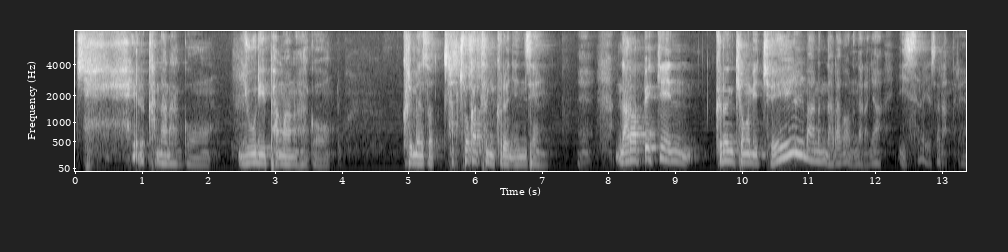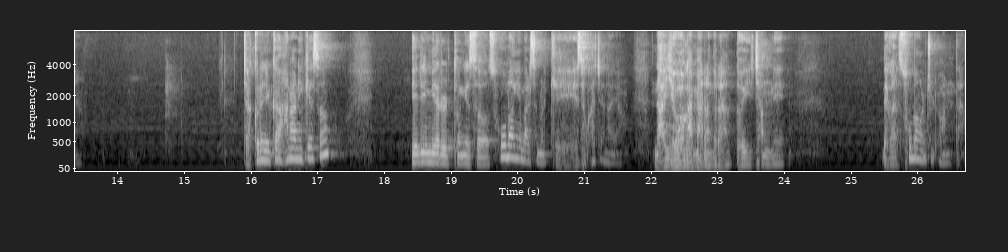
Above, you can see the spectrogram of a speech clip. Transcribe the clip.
제일 가난하고 유리방황하고 그러면서 잡초 같은 그런 인생. 예. 나라 뺏긴 그런 경험이 제일 많은 나라가 어느 나라냐? 이스라엘 사람들이에요. 자 그러니까 하나님께서 에리미야를 통해서 소망의 말씀을 계속 하잖아요. 나 여호와가 말하노라 너희 장래 내가 소망을 주려고 한다.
